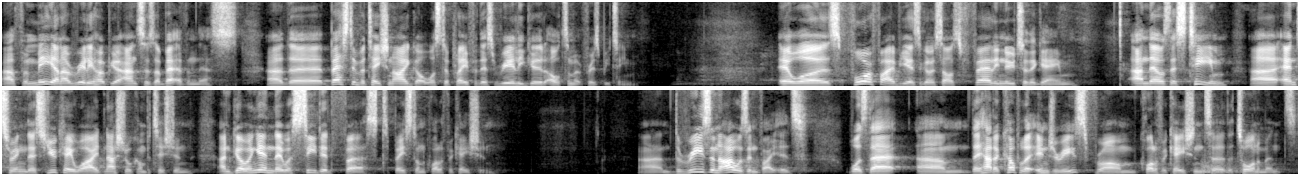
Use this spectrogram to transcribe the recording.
Uh, for me, and I really hope your answers are better than this, uh, the best invitation I got was to play for this really good ultimate frisbee team. it was four or five years ago, so I was fairly new to the game. And there was this team uh, entering this UK wide national competition, and going in, they were seeded first based on qualification. Um, the reason I was invited was that um, they had a couple of injuries from qualification to the tournament,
